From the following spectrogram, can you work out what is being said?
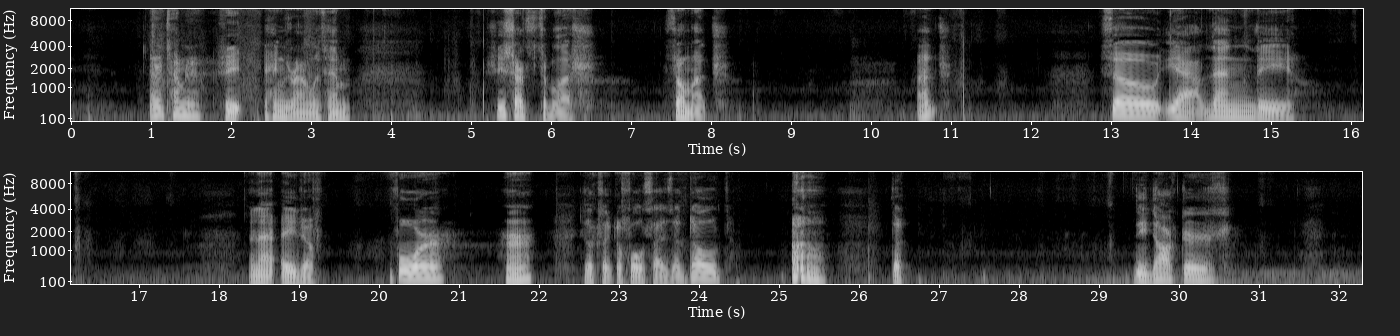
Every time she hangs around with him, she starts to blush so much. And so yeah, then the in that age of four, her, he looks like a full size adult. the the doctors,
